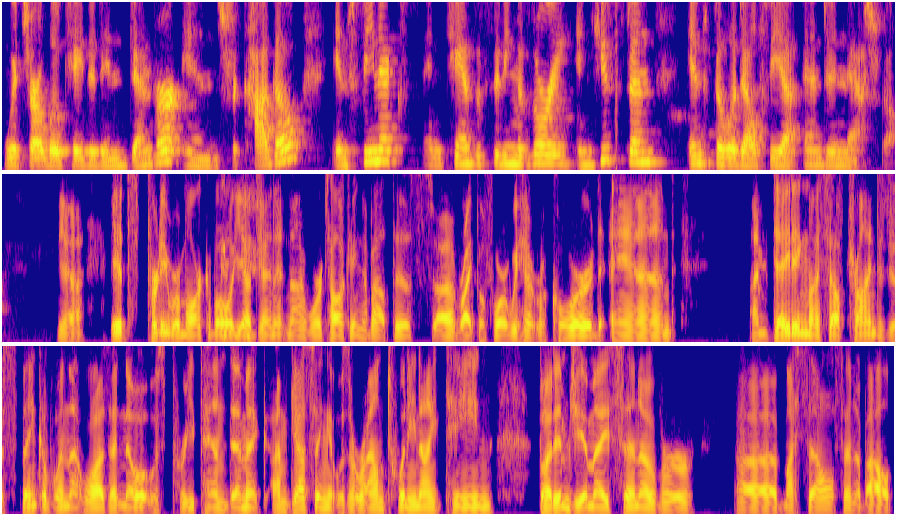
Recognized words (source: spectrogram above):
which are located in Denver, in Chicago, in Phoenix, in Kansas City, Missouri, in Houston, in Philadelphia, and in Nashville. Yeah, it's pretty remarkable. Yeah, Janet and I were talking about this uh, right before we hit record, and I'm dating myself trying to just think of when that was. I know it was pre pandemic. I'm guessing it was around 2019, but MGMA sent over uh, myself and about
